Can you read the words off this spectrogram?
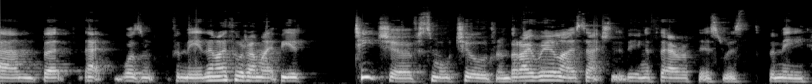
um, but that wasn't for me. And then I thought I might be a teacher of small children, but I realized actually that being a therapist was for me.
